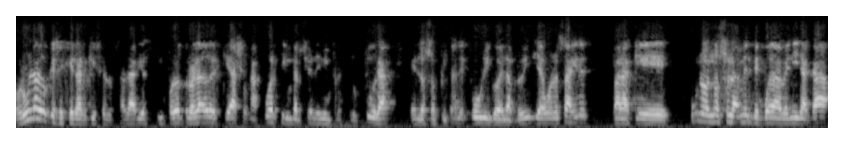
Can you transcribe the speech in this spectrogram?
por un lado que se jerarquicen los salarios y por otro lado es que haya una fuerte inversión en infraestructura en los hospitales públicos de la provincia de Buenos Aires para que uno no solamente pueda venir acá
